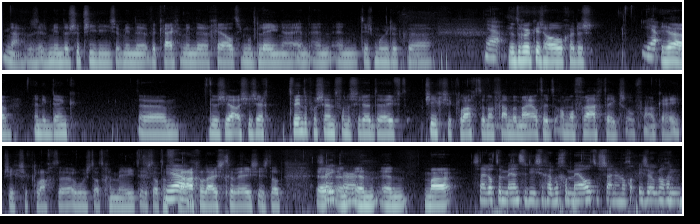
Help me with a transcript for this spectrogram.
nou, er is minder subsidies en minder, we krijgen minder geld, je moet lenen en, en, en het is moeilijk, Ja, de druk is hoger. Dus ja. ja, en ik denk, ehm, dus ja, als je zegt 20% van de studenten heeft psychische klachten, dan gaan bij mij altijd allemaal vraagtekens op van oké, psychische klachten, hoe is dat gemeten? Is dat een Ja. vragenlijst geweest? Is dat, eh, Zeker. En, en, en, maar Zijn dat de mensen die zich hebben gemeld? Of zijn er nog, is er ook nog een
